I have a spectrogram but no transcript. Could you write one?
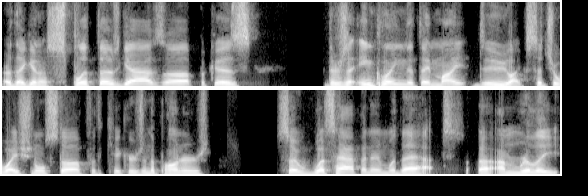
Are they going to split those guys up? Because there's an inkling that they might do like situational stuff with the kickers and the punters. So what's happening with that? Uh, I'm really,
